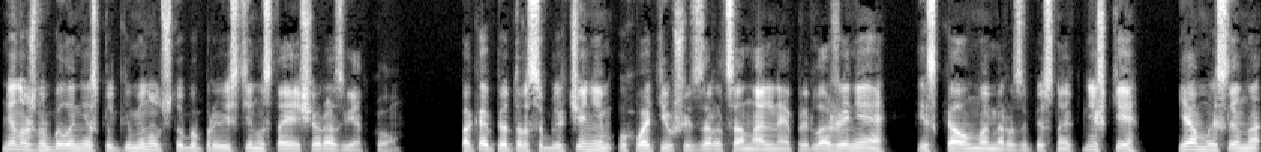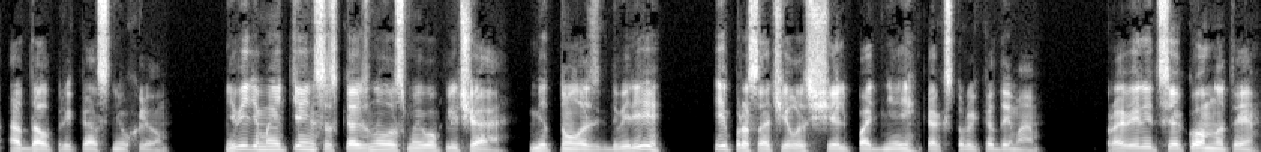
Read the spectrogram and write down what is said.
Мне нужно было несколько минут, чтобы провести настоящую разведку. Пока Петр с облегчением, ухватившись за рациональное предложение, искал номер записной книжки, я мысленно отдал приказ Нюхлю. Невидимая тень соскользнула с моего плеча, метнулась к двери и просочилась щель под ней, как струйка дыма. «Проверить все комнаты»,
